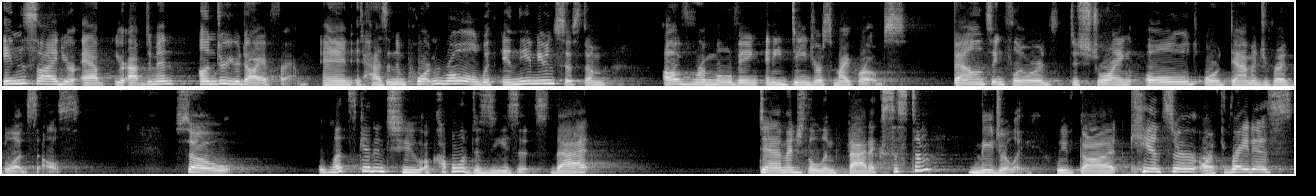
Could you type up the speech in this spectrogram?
inside your, ab- your abdomen under your diaphragm. And it has an important role within the immune system of removing any dangerous microbes, balancing fluids, destroying old or damaged red blood cells. So let's get into a couple of diseases that damage the lymphatic system majorly. We've got cancer, arthritis,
